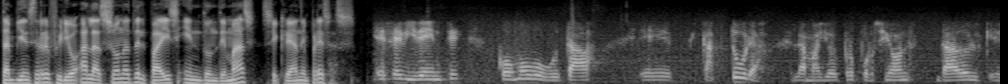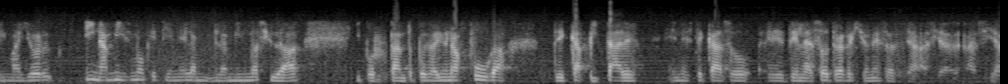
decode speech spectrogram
también se refirió a las zonas del país en donde más se crean empresas. Es evidente cómo Bogotá eh, captura la mayor proporción, dado el, mayor dinamismo que tiene la, misma ciudad y por lo tanto pues hay una fuga de capital, en este caso eh, de las otras regiones hacia, hacia, hacia,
